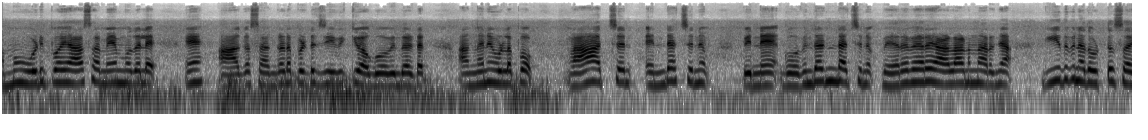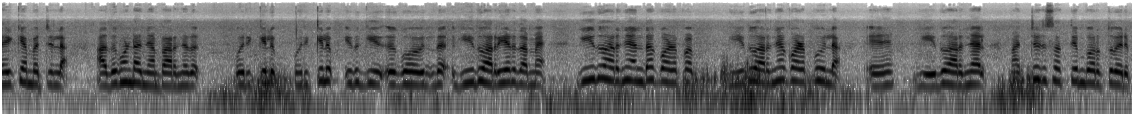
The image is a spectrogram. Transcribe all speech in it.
അമ്മ ഓടിപ്പോയ ആ സമയം മുതലേ ഏ ആകെ സങ്കടപ്പെട്ട് ജീവിക്കുക ഗോവിന്ദേട്ടൻ. അങ്ങനെയുള്ളപ്പോൾ ആ അച്ഛൻ എന്റെ അച്ഛനും പിന്നെ ഗോവിന്ദേട്ടന്റെ അച്ഛനും വേറെ വേറെ ആളാണെന്ന് അറിഞ്ഞാൽ ഗീതുവിന് അത് ഒട്ടും സഹിക്കാൻ പറ്റില്ല. അതുകൊണ്ടാണ് ഞാൻ പറഞ്ഞത്. ഒരിക്കലും ഒരിക്കലും ഇത് ഗീ ഗോവിന്ദ ഗീതു അറിയരുതമ്മേ. ഗീതു അറിഞ്ഞാൽ എന്താ കുഴപ്പം? ഗീതു അറിഞ്ഞാൽ കുഴപ്പമില്ല. ഏ ഗീതു അറിഞ്ഞാൽ മറ്റൊരു സത്യം പുറത്തു വരും.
